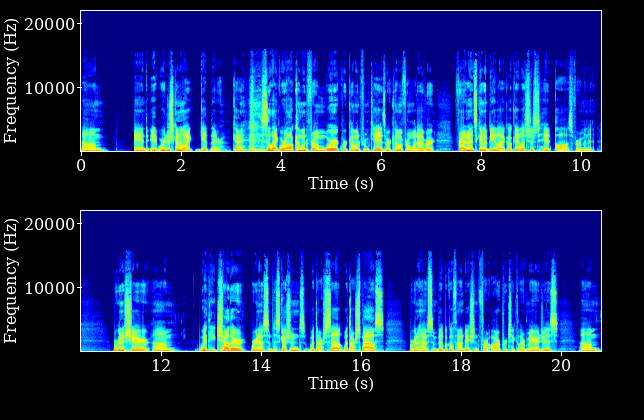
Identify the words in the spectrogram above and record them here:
Um, and it, we're just going to like get there. Okay. so, like, we're all coming from work, we're coming from kids, we're coming from whatever. Friday night's going to be like, okay, let's just hit pause for a minute. We're going to share um, with each other. We're going to have some discussions with our with our spouse. We're going to have some biblical foundation for our particular marriages. Um,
